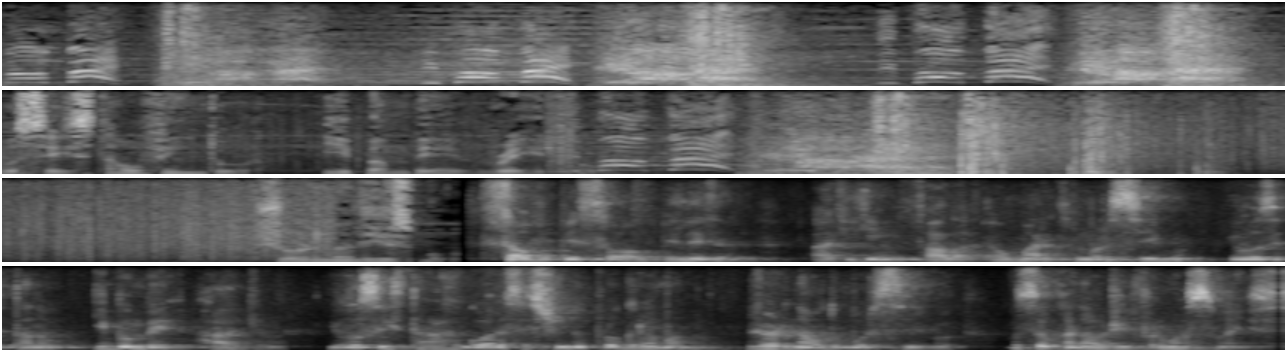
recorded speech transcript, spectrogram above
Ibambe! Ibambe! Ibambe! Você está ouvindo Ibambe Radio. Jornalismo. Salve pessoal, beleza? Aqui quem fala é o Marcos Morcego e você está no Ibambe Rádio. E você está agora assistindo o programa Jornal do Morcego, o seu canal de informações.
